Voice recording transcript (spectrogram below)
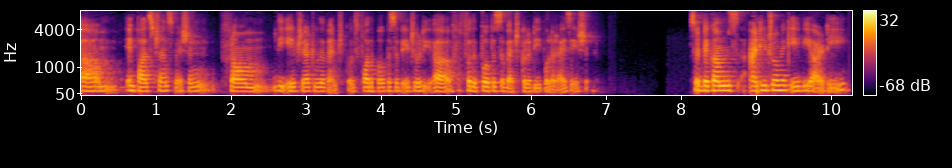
um, impulse transmission from the atria to the ventricles for the purpose of atrial, uh, for the purpose of ventricular depolarization. So it becomes antidromic AVRT,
